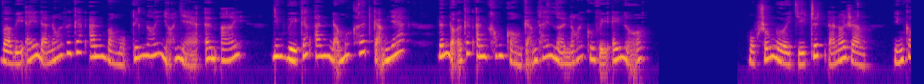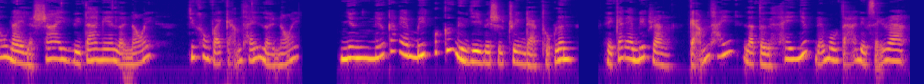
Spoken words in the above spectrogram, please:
và vị ấy đã nói với các anh bằng một tiếng nói nhỏ nhẹ, êm ái. Nhưng vì các anh đã mất hết cảm giác, đến đổi các anh không còn cảm thấy lời nói của vị ấy nữa. Một số người chỉ trích đã nói rằng, những câu này là sai vì ta nghe lời nói, chứ không phải cảm thấy lời nói. Nhưng nếu các em biết bất cứ điều gì về sự truyền đạt thuộc linh, thì các em biết rằng cảm thấy là từ hay nhất để mô tả điều xảy ra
